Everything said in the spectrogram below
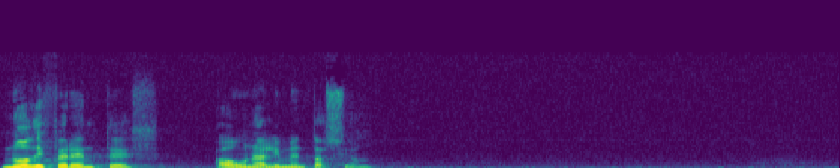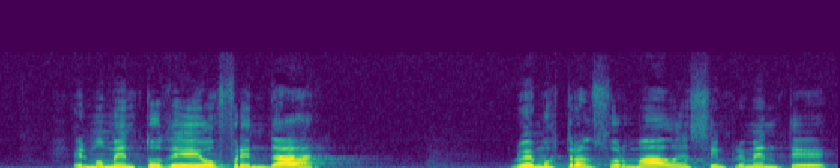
no diferentes a una alimentación. El momento de ofrendar lo hemos transformado en simplemente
